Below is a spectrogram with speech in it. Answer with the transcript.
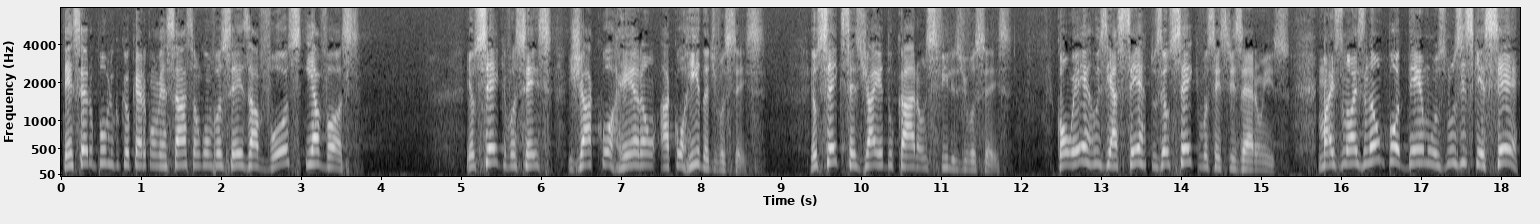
Terceiro público que eu quero conversar são com vocês, avós e avós. Eu sei que vocês já correram a corrida de vocês. Eu sei que vocês já educaram os filhos de vocês. Com erros e acertos, eu sei que vocês fizeram isso. Mas nós não podemos nos esquecer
